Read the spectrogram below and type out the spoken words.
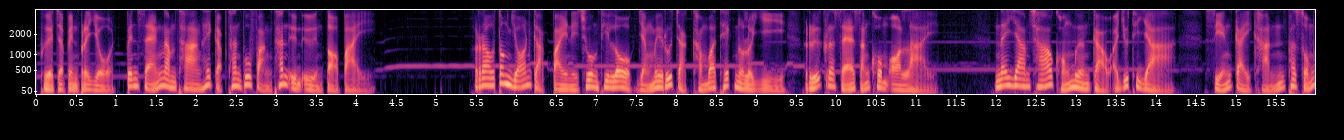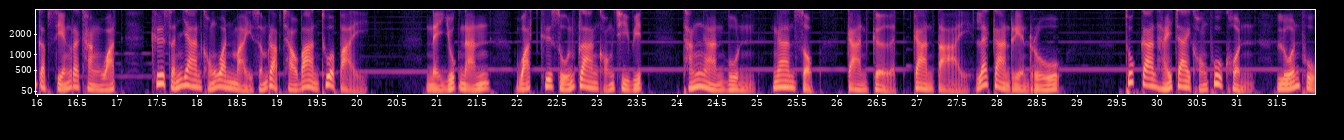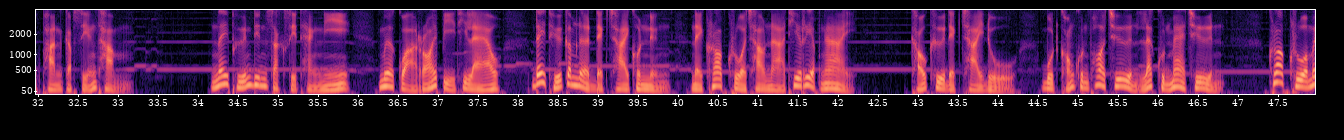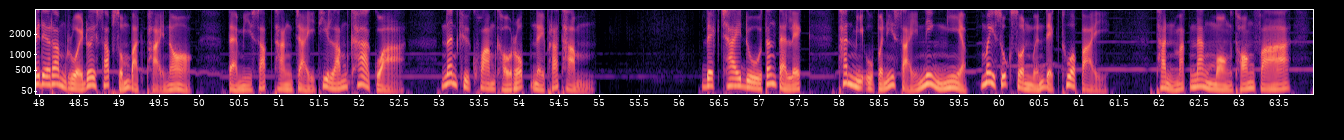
เพื่อจะเป็นประโยชน์เป็นแสงนำทางให้กับท่านผู้ฟังท่านอื่น ๆ ต่อไป เราต้องย้อนกลับไปในช่วงที่โลกยังไม่รู้จักคำว่าเทคโนโลยี หรือกระแสสังคมออนไลน์ ในยามเช้าของเมืองเก่าอายุทยา เสียงไก่ขันผสมกับเสียงระฆังวัด คือสัญญาณของวันใหม่สำหรับชาวบ้านทั่วไป ในยุคนั้น วัดคือศูนย์กลางของชีวิต ทั้งงานบุญ งานศพ การเกิด การตายและการเรียนรู้ ทุกการหายใจของผู้คนล้วนผูกพันกับเสียงธรรม ในผืนดินศักดิ์สิทธิ์แห่งนี้เมื่อกว่าร้อยปีที่แล้ว ได้ถือกำเนิดเด็กชายคนหนึ่งในครอบครัวชาวนาที่เรียบง่าย เขาคือเด็กชายดู บุตรของคุณพ่อชื่นและคุณแม่ชื่น ครอบครัวไม่ได้ร่ำรวยด้วยทรัพย์สมบัติภายนอก แต่มีทรัพย์ทางใจที่ล้ำค่ากว่า นั่นคือความเคารพในพระธรรม เด็กชายดูตั้งแต่เล็ก ท่านมีอุปนิสัยนิ่งเงียบ ไม่ซุกซนเหมือนเด็กทั่วไป ท่านมักนั่งมองท้องฟ้า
